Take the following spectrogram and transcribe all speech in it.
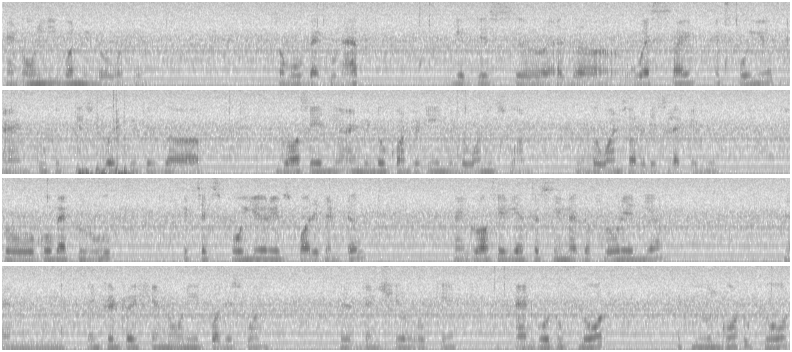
And only one window over here. So move back to HAP give this uh, as a west side exposure and 250 square feet is the gross area and window quantity in window 1 is 1 window 1 is already selected here. So go back to roof. Its exposure is horizontal and gross area is the same as the floor area. Then infiltration no need for this one. Residential okay. And go to floor. If you will go to floor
